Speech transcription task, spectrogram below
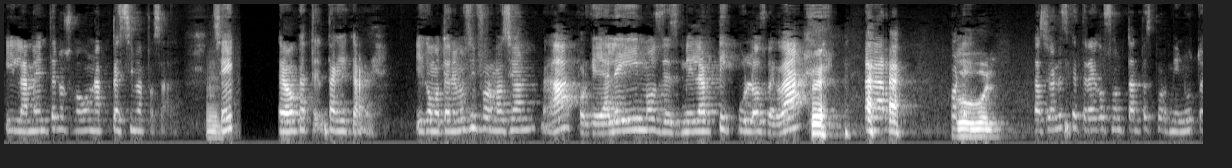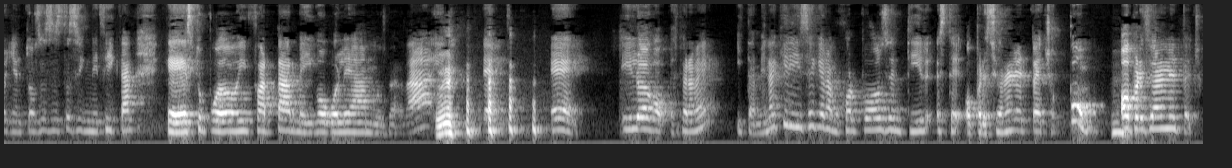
y la mente nos juega una pésima pasada. Mm. ¿Sí? Creo que taquicardia. Y como tenemos información, ¿verdad? Porque ya leímos de mil artículos, ¿verdad? Google que traigo son tantas por minuto y entonces esto significa que esto puedo infartarme y gogoleamos, ¿verdad? Y, eh, y luego, espérame, y también aquí dice que a lo mejor puedo sentir este, opresión en el pecho. ¡Pum! Opresión en el pecho.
